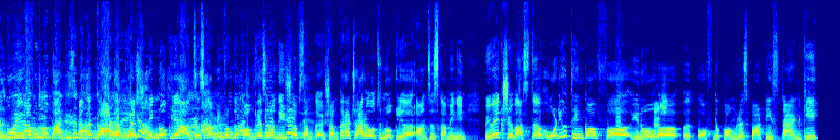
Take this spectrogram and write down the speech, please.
are going आप उनको पार्टी से बाहर cadre questioning no clear answers coming from the Congress on the issue of Shankaracharya, also no clear answers coming in. Vivek Srivastav, what do you think of, uh, you know, yes. uh, of the Congress party stand ki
